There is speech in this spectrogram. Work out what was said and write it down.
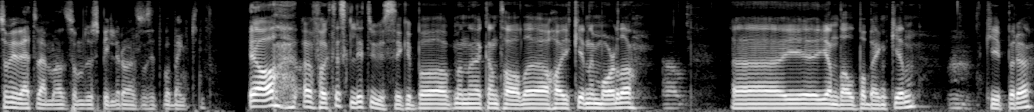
Så vi vet hvem er som du spiller, og hvem som sitter på benken. Ja, jeg er faktisk litt usikker på Men jeg kan ta det Haikin i mål, da. Uh, Gjendal på benken. Keepere.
